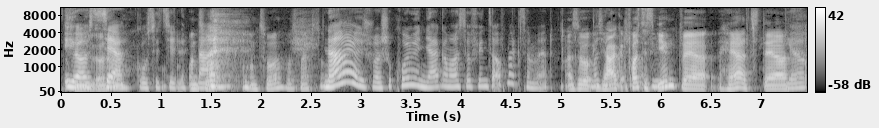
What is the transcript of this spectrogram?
Ziel, Ja, oder? sehr große Ziele. Und Nein. zwar, und zwar, was möchtest du? Nein, es war schon cool, wenn Jagermeister auf uns aufmerksam wird. Also, Jager, falls du? das irgendwer hört, der Ja,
